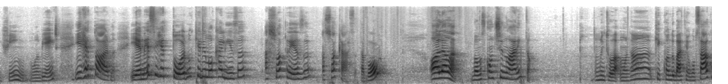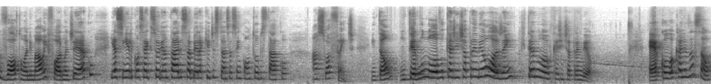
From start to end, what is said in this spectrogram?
enfim, no ambiente, e retorna. E é nesse retorno que ele localiza a sua presa, a sua caça, tá bom? Olha lá, vamos continuar então. Muito que quando batem algum saco, volta o animal em forma de eco e assim ele consegue se orientar e saber a que distância se encontra o obstáculo à sua frente. Então, um termo novo que a gente aprendeu hoje, hein? Que termo novo que a gente aprendeu? Ecolocalização,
